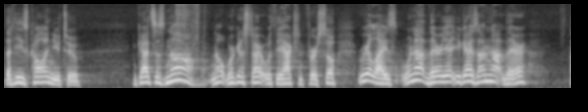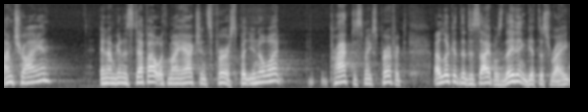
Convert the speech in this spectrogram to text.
that he's calling you to. And God says, No, no, we're going to start with the action first. So realize we're not there yet, you guys. I'm not there. I'm trying, and I'm going to step out with my actions first. But you know what? Practice makes perfect. I look at the disciples. They didn't get this right.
